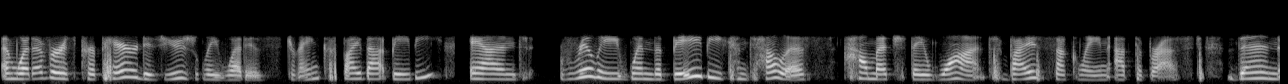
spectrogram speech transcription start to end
and whatever is prepared is usually what is drank by that baby. And really, when the baby can tell us how much they want by suckling at the breast, then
